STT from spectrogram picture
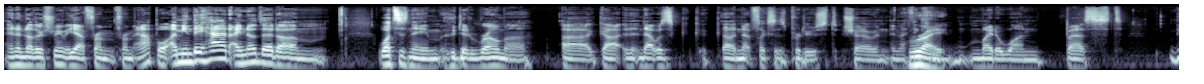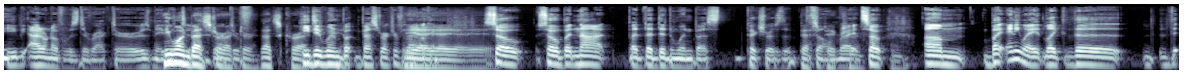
and another stream, yeah, from from Apple. I mean, they had I know that um, what's his name who did Roma. uh, got and that was uh, Netflix's produced show, and, and I think Right. he might have won best. Maybe I don't know if it was director. It was maybe He won Best Director. That's correct. He did win Yeah. b- best director for that. Yeah, Okay. yeah, yeah, yeah, yeah. So so, but not, but that didn't win best picture as the Best film, Picture, right? So, um, but anyway, like the, the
